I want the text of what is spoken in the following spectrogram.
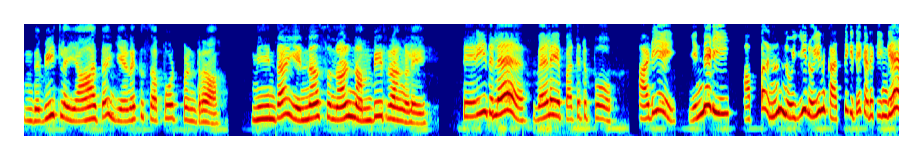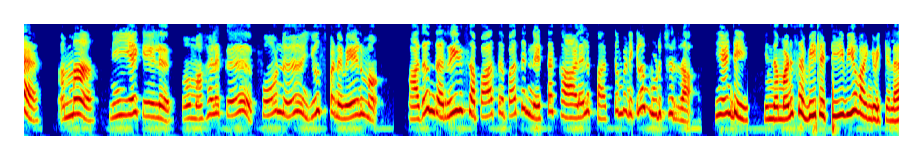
இந்த வீட்டில் யார் தான் எனக்கு சப்போர்ட் பண்றா? நீ தான் என்ன சொன்னாலும் நம்பிடுறாங்களே. தெரியுதுல? வேலையை பார்த்துட்டு போ. அடியே என்னடி? அப்பன் நொய்யி நொய்யின்னு கத்திக்கிட்டே கிடைக்கீங்க. அம்மா நீயே கேளு. உன் மகளுக்கு போனு யூஸ் பண்ண வேணுமா? அதுவும் இந்த ரீல்ஸ பார்த்து பார்த்து நெட்ட காலையில பத்து மணிக்கெல்லாம் முடிச்சிடுறா. ஏண்டி இந்த மனுஷன் வீட்டுல டிவியும் வாங்கி வைக்கல?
